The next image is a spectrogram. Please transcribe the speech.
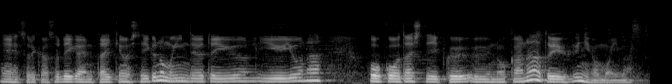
えそれからそれ以外の体験をしていくのもいいんだよというような方向を出していくのかなというふうに思います。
